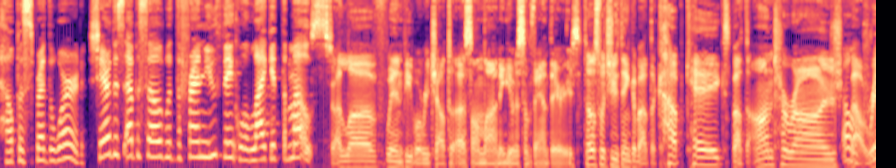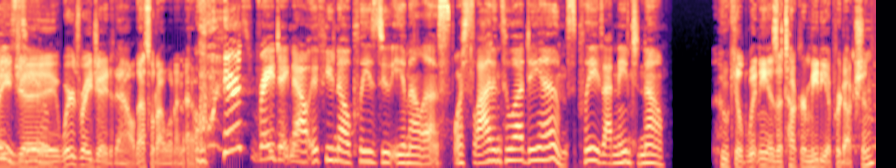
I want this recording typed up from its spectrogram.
help us spread the word. Share this episode with the friend you think will like it the most. I love when people reach out to us online and give us some fan theories. Tell us what you think about the cupcakes, about the entourage, oh, about Ray J. Do. Where's Ray J now? That's what I want to know. Where's Ray J now? If you know, please do email us or slide into our DMs. Please, I need to know. Who Killed Whitney is a Tucker Media production.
